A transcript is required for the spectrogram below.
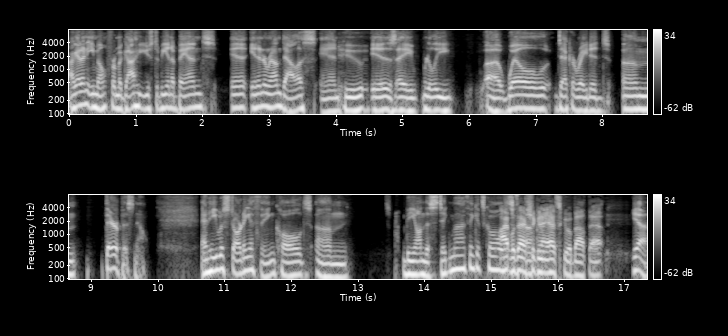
I got an email from a guy who used to be in a band in, in and around Dallas, and who is a really uh, well decorated um, therapist now, and he was starting a thing called um, Beyond the Stigma. I think it's called. I was actually uh, going to ask you about that. Yeah,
